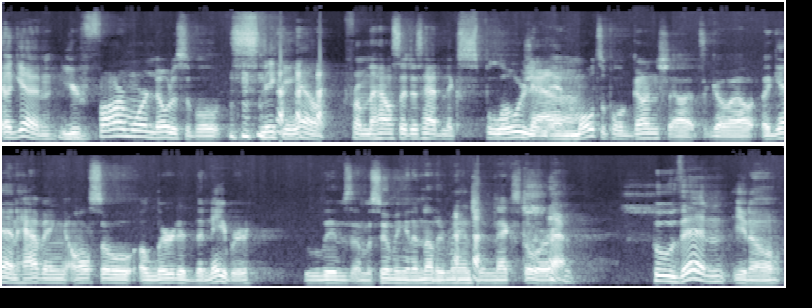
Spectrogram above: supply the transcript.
again, mm-hmm. you're far more noticeable sneaking out from the house that just had an explosion Yeah. and multiple gunshots go out. Again, having also alerted the neighbor who lives, I'm assuming, in another mansion next door. Yeah. who then, you know,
